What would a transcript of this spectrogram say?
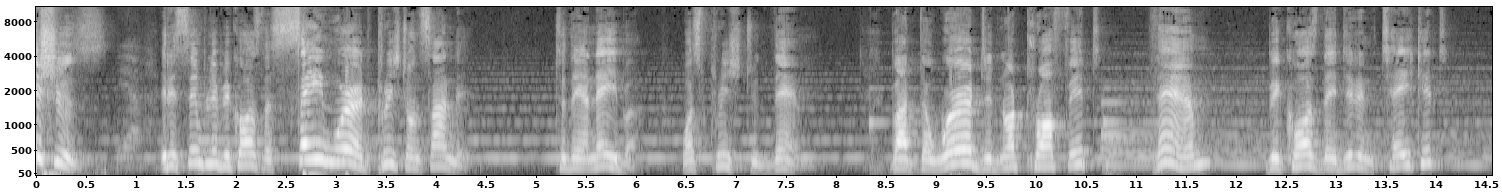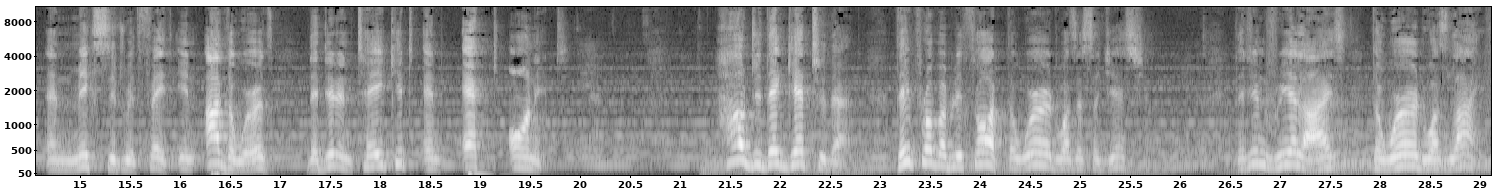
issues? It is simply because the same word preached on Sunday to their neighbor was preached to them. But the word did not profit them because they didn't take it and mix it with faith. In other words, they didn't take it and act on it. How did they get to that? They probably thought the word was a suggestion. They didn't realize the word was life.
